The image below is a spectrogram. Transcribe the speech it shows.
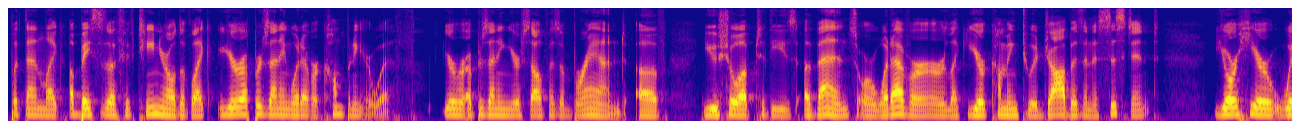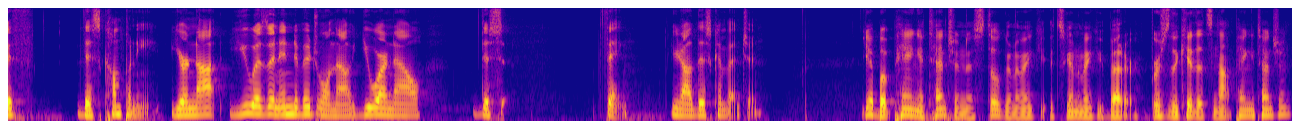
But then, like, a basis of a 15 year old of like, you're representing whatever company you're with. You're representing yourself as a brand of you show up to these events or whatever, or like you're coming to a job as an assistant. You're here with this company. You're not you as an individual now. You are now this thing. You're now this convention. Yeah, but paying attention is still going to make it's going to make you better versus the kid that's not paying attention.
